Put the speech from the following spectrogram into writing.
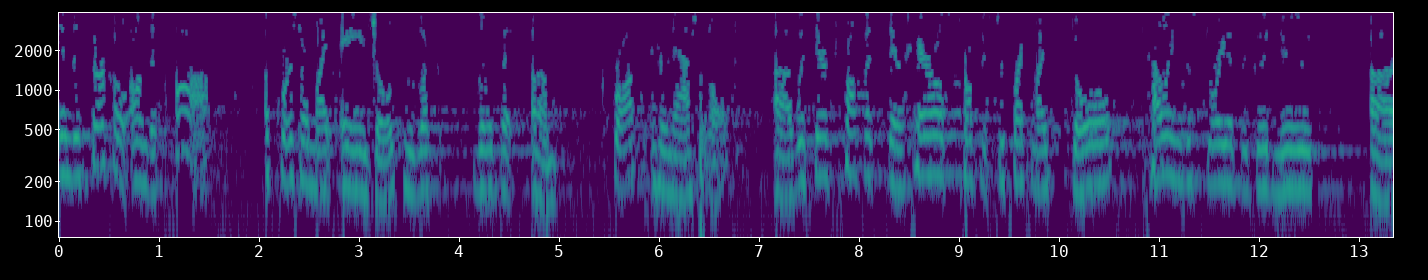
in the circle on the top, of course, are my angels who look a little bit um, cross international. Uh, with their trumpets, their herald trumpets, just like my soul, telling the story of the good news, uh,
